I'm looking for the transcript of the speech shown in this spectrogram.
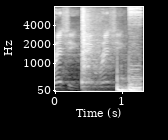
Richie, Big Richie.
